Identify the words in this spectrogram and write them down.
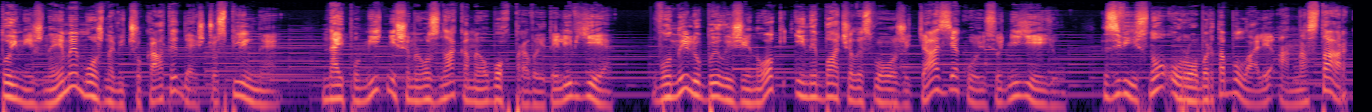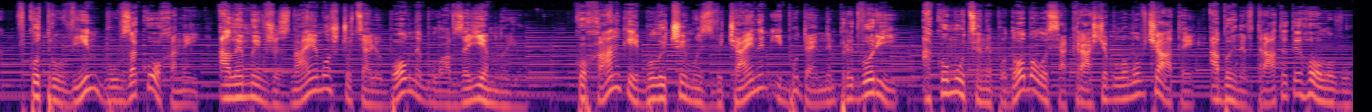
то й між ними можна відшукати дещо спільне. Найпомітнішими ознаками обох правителів є вони любили жінок і не бачили свого життя з якоюсь однією. Звісно, у Роберта була Ліанна Старк, в котру він був закоханий, але ми вже знаємо, що ця любов не була взаємною. Коханки були чимось звичайним і буденним при дворі, а кому це не подобалося, краще було мовчати, аби не втратити голову.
